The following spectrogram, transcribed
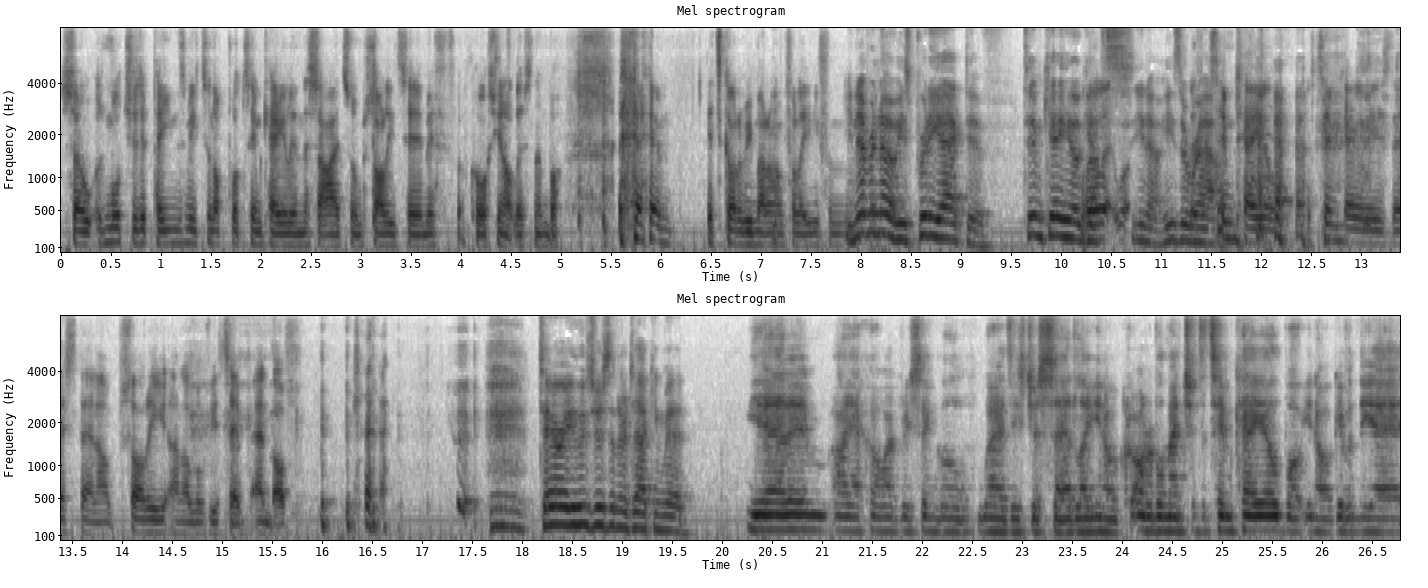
So as much as it pains me to not put Tim Cahill in the side, so I'm sorry Tim if of course you're not listening, but um, it's got to be Marouane Fellaini for me. You never know. He's pretty active. Tim Cahill Well, gets, well, you know, he's around. Tim Cahill, if Tim Cahill is this, then I'm sorry and I love you, Tim. End of. Terry, who's your center attacking mid? Yeah, um, I echo every single word he's just said. Like you know, honourable mention to Tim Cahill, but you know, given the uh,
